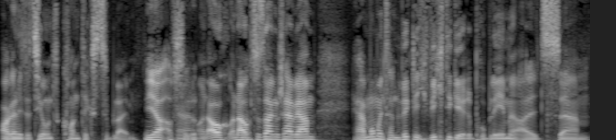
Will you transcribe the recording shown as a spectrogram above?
Organisationskontext zu bleiben. ja Ja, absolut. und auch, und auch Ja. zu sagen, wir haben, haben momentan wirklich wichtigere Probleme als, ähm,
